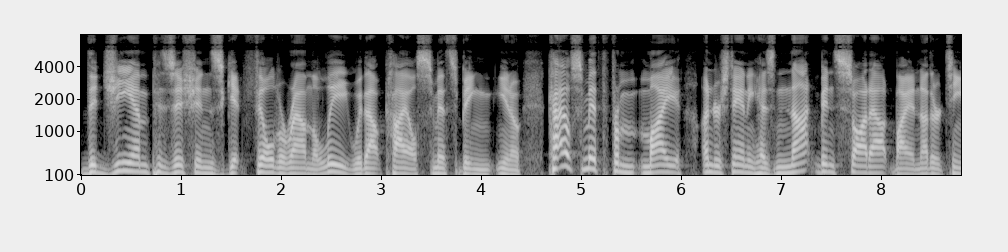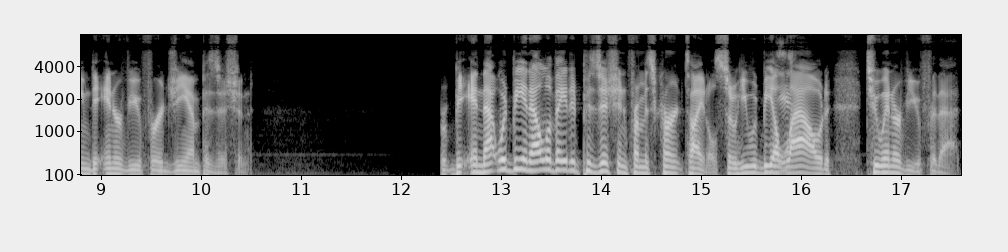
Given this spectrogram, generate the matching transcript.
the GM positions get filled around the league without Kyle Smith's being, you know, Kyle Smith, from my understanding, has not been sought out by another team to interview for a GM position. And that would be an elevated position from his current title. So he would be allowed to interview for that.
